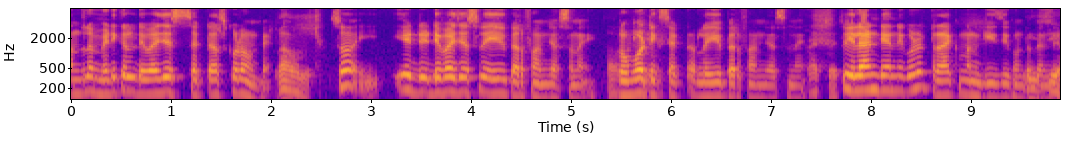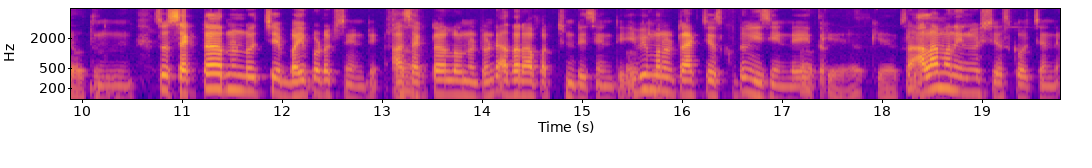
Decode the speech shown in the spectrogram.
అందులో మెడికల్ డివైజెస్ సెక్టర్స్ కూడా ఉంటాయి. సో ఈ డివైజెస్లో ఏవి పెర్ఫామ్ చేస్తున్నాయి? రోబోటిక్ సెక్టర్లో ఏవి పెర్ఫామ్ చేస్తున్నాయి? సో ఇలాంటివన్నీ కూడా ట్రాక్ మనకి ఈజీగా. మ్మ్. సో సెక్టార్ నుండి వచ్చే బై ప్రొడక్ట్స్ ఏంటి? ఆ సెక్టార్లో ఉన్నటువంటి అదర్ ఆపర్చునిటీస్ ఏంటి? ఇవి మనం ట్రాక్ చేసుకోవడం ఈజీ అండి. అయితే సో అలా మనం ఇన్వెస్ట్ చేసుకోవచ్చు అండి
